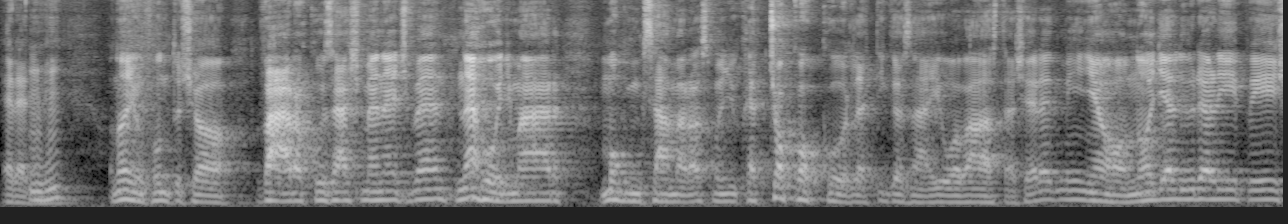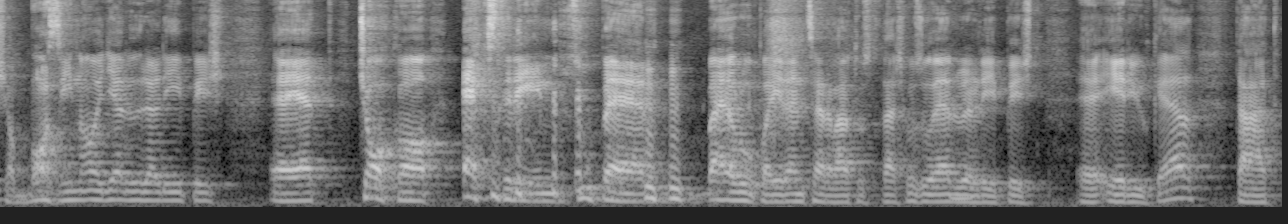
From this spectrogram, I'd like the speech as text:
eredmény. Uh-huh. Nagyon fontos a várakozás menedzsment, nehogy már magunk számára azt mondjuk, hát csak akkor lett igazán jó a választás eredménye, ha a nagy előrelépés, a bazi nagy előrelépés helyett csak a extrém, szuper európai rendszerváltoztatás hozó előrelépést érjük el. Tehát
